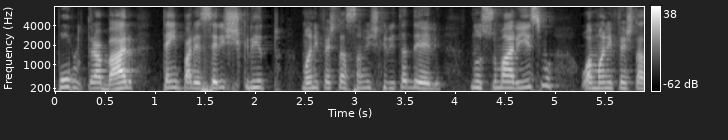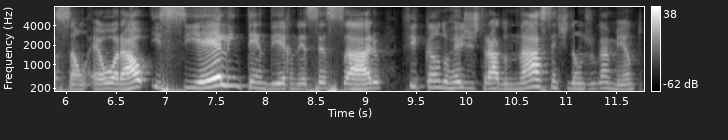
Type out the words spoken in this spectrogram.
Público do Trabalho tem parecer escrito, manifestação escrita dele. No sumaríssimo, a manifestação é oral e, se ele entender necessário, ficando registrado na certidão de julgamento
